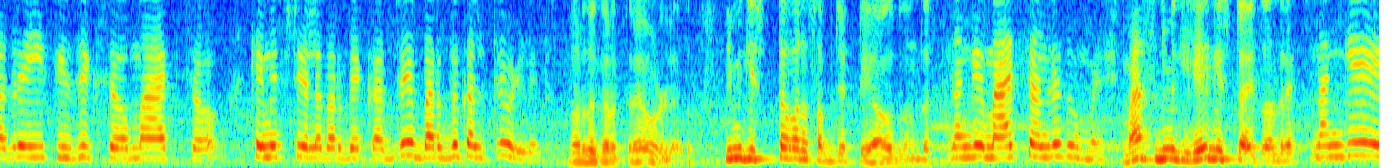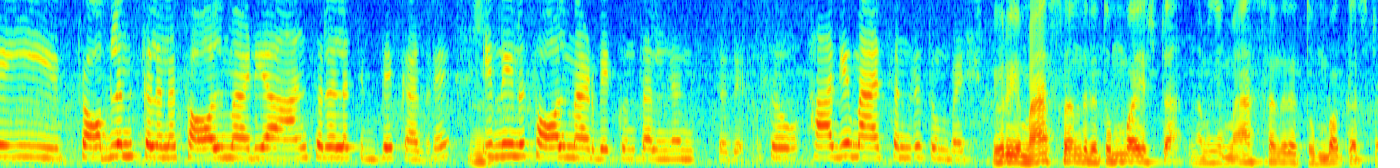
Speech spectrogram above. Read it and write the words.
ಆದರೆ ಈ ಫಿಸಿಕ್ಸ್ ಮ್ಯಾಥ್ಸ್ ಕೆಮಿಸ್ಟ್ರಿ ಎಲ್ಲ ಬರಬೇಕಾದ್ರೆ ಬರ್ದು ಕಲಿತ್ರೆ ಒಳ್ಳೇದು. ಬರೆದು ಕಲಿತ್ರೆ ಒಳ್ಳೇದು. ನಿಮಗೆ ಇಷ್ಟವಾದ ಸಬ್ಜೆಕ್ಟ್ ಯಾವುದು ಅಂತ? ನನಗೆ ಮ್ಯಾಥ್ಸ್ ಅಂದರೆ ತುಂಬ ಇಷ್ಟ. ಮ್ಯಾಥ್ಸ್ ನಿಮಗೆ ಹೇಗೆ ಇಷ್ಟ ಆಯಿತು ಅಂದರೆ? ನನಗೆ ಈ ಪ್ರಾಬ್ಲಮ್ಸ್ಗಳನ್ನು ಸಾಲ್ವ್ ಮಾಡಿ ಆ ಆನ್ಸರ್ ಎಲ್ಲ ಸಿಗಬೇಕಾದ್ರೆ ಇನ್ನೇನು ಸಾಲ್ವ್ ಮಾಡಬೇಕು ಅಂತ ಅಲ್ಲಿ ಅನಿಸ್ತದೆ. ಸೊ ಹಾಗೆ ಮ್ಯಾಥ್ಸ್ ಅಂದರೆ ತುಂಬ ಇಷ್ಟ. ಇವರಿಗೆ ಮ್ಯಾಥ್ಸ್ ಅಂದರೆ ತುಂಬ ಇಷ್ಟ ನಮಗೆ ಮ್ಯಾಥ್ಸ್ ಅಂದರೆ ತುಂಬ ಕಷ್ಟ.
